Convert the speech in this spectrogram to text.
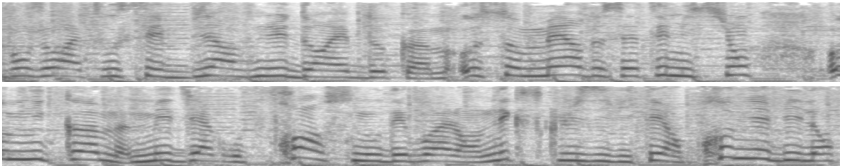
bonjour à tous et bienvenue dans Hebdocom. Au sommaire de cette émission, Omnicom Media Group France nous dévoile en exclusivité un premier bilan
